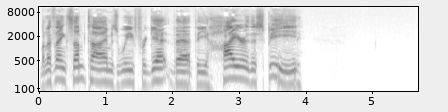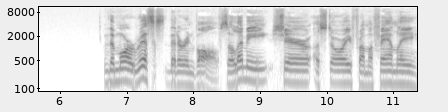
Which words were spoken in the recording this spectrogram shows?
But I think sometimes we forget that the higher the speed, the more risks that are involved. So let me share a story from a family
